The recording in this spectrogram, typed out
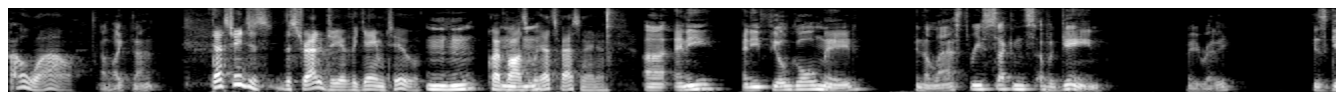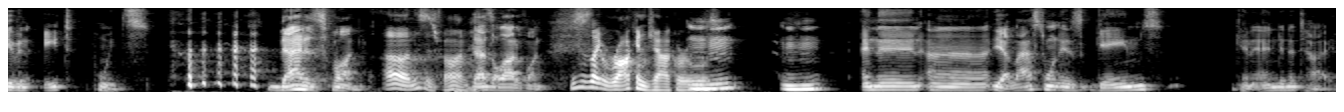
Oh wow, I like that. that changes the strategy of the game too. Mm-hmm. Quite possibly. That's fascinating. Uh, any any field goal made in the last three seconds of a game, are you ready? Is given eight points. that is fun. Oh, this is fun. That's a lot of fun. This is like rock and jock rules. Mm-hmm. And then, uh, yeah, last one is games can end in a tie.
